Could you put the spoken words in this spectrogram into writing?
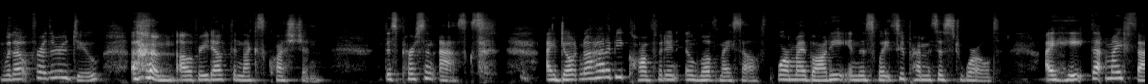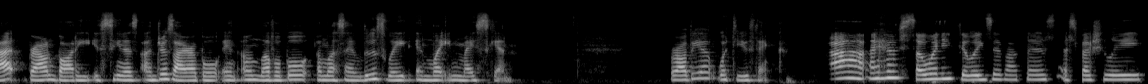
without further ado um, i'll read out the next question this person asks i don't know how to be confident and love myself or my body in this white supremacist world. I hate that my fat brown body is seen as undesirable and unlovable unless i lose weight and lighten my skin. Rabia what do you think? Ah, I have so many feelings about this, especially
